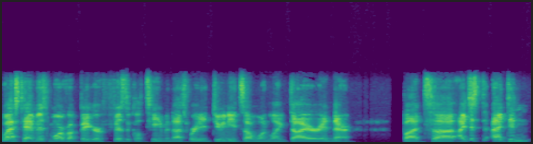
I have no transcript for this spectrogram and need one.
West Ham is more of a bigger physical team. And that's where you do need someone like Dier in there. But uh, I just, I didn't,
